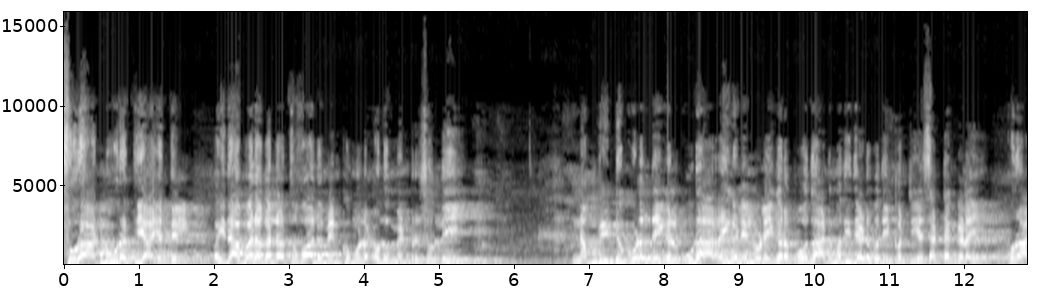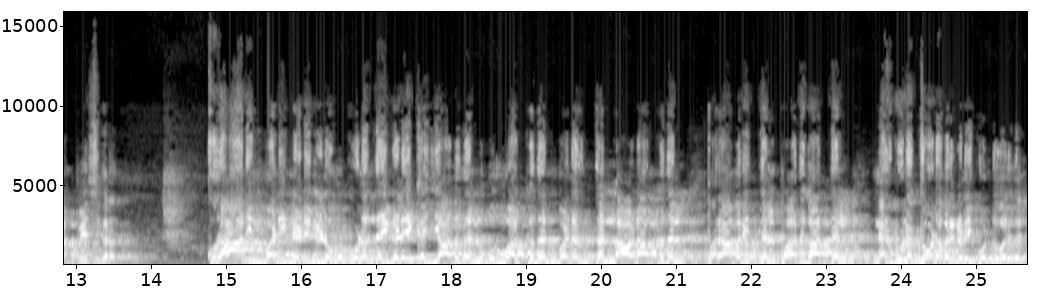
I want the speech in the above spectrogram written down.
சுரா நூறு அத்தியாயத்தில் இதா பலகல் அத்துஃபாலும் என்குமுல் ஹொலும் என்று சொல்லி நம் வீட்டு குழந்தைகள் கூட அறைகளில் நுழைகிற போது அனுமதி தேடுவதை பற்றிய சட்டங்களை குரான் பேசுகிறது. குரானின் வழிநெடுகிலும் குழந்தைகளை கையாளுதல் உருவாக்குதல் வளர்த்தல் ஆளாக்குதல் பராமரித்தல் பாதுகாத்தல் நற்குணத்தோடு அவர்களை கொண்டு வருதல்.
